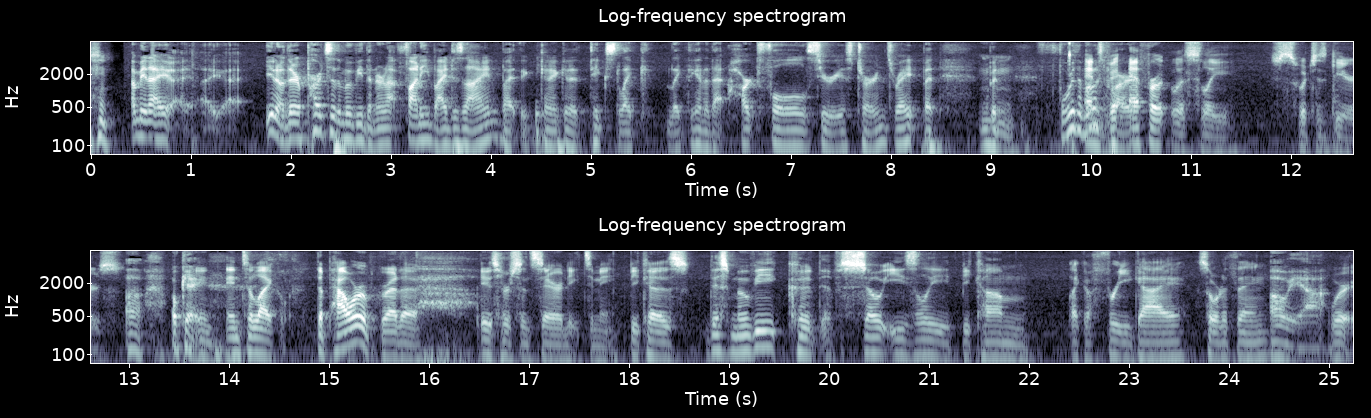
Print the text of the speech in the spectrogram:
I mean, I, I, I, you know, there are parts of the movie that are not funny by design, but it kind of, kind of takes like, like kind of that heartful, serious turns, right? But, but for the Mm-hmm. And most part, effortlessly switches gears. Uh, okay, in, into like the power of Greta is her sincerity to me because this movie could have so easily become like a free guy sort of thing. oh yeah, where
